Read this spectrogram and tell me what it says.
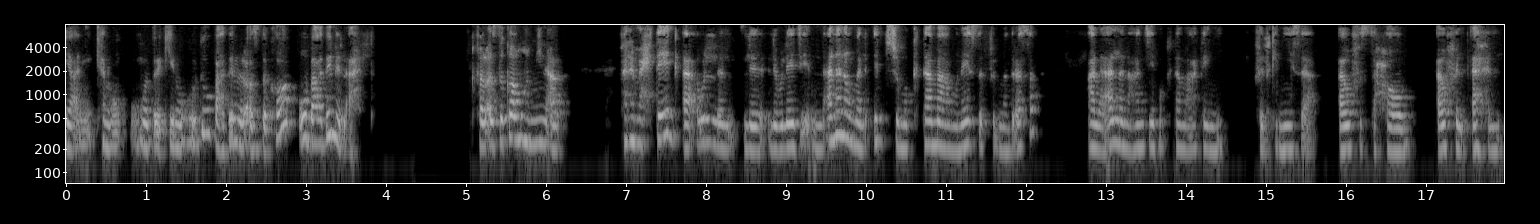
يعني كانوا مدركين وجوده وبعدين الأصدقاء وبعدين الأهل. فالأصدقاء مهمين قوي فأنا محتاج أقول لولادي إن أنا لو ما لقيتش مجتمع مناسب في المدرسة على الأقل أنا عندي مجتمع تاني في الكنيسة أو في الصحاب. أو في الأهل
